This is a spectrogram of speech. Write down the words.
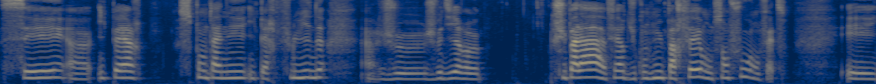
c'est euh, hyper spontané, hyper fluide. Euh, je, veux dire, euh, je suis pas là à faire du contenu parfait, on s'en fout en fait. Et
